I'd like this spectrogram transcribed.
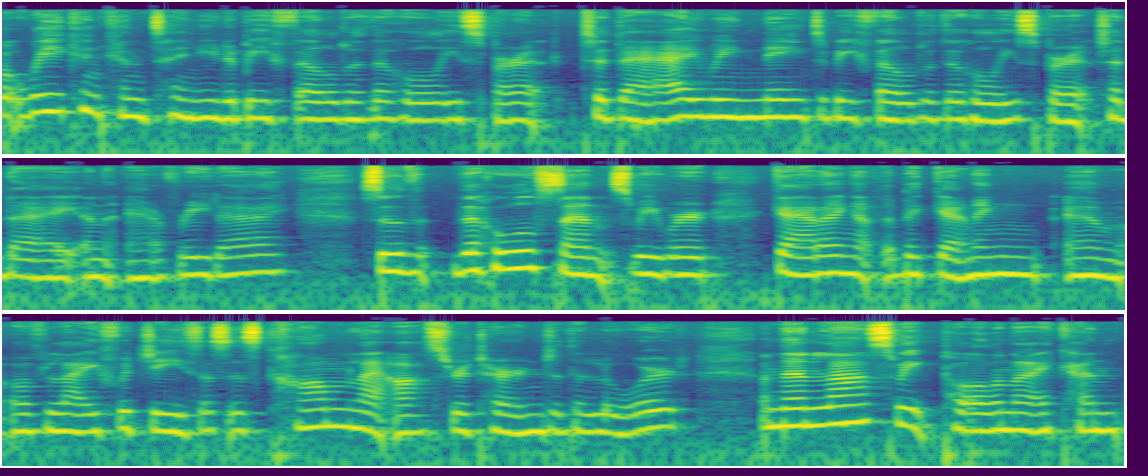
But we can continue to be filled with the Holy Spirit today. We need to be filled with the Holy Spirit today and every day. So, th- the whole sense we were getting at the beginning um, of life with Jesus is come, let us return to the Lord. And then last week, Paul and I can-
